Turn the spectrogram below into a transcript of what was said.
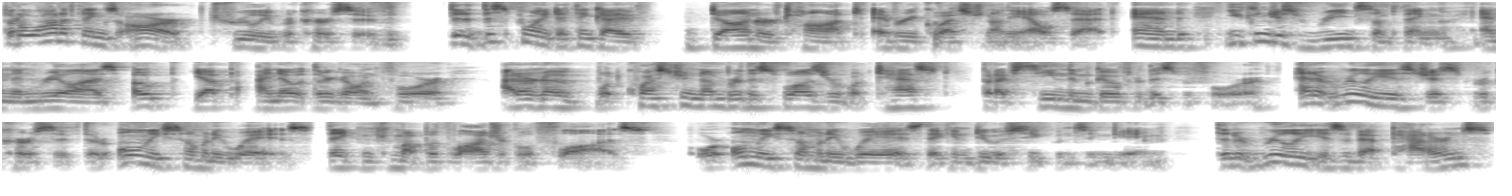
but a lot of things are truly recursive. That at this point, I think I've done or taught every question on the LSAT, and you can just read something and then realize, oh, yep, I know what they're going for. I don't know what question number this was or what test, but I've seen them go for this before. And it really is just recursive. There are only so many ways they can come up with logical flaws or only so many ways they can do a sequencing game, that it really is about patterns,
